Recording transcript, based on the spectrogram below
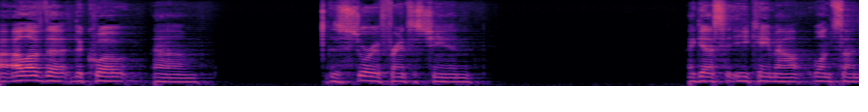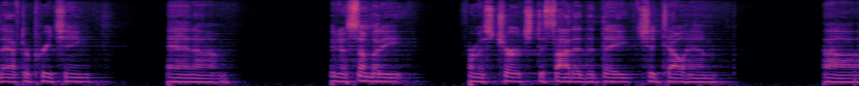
I love the, the quote. Um, a story of Francis Chan I guess he came out one Sunday after preaching, and um, you know somebody from his church decided that they should tell him uh,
